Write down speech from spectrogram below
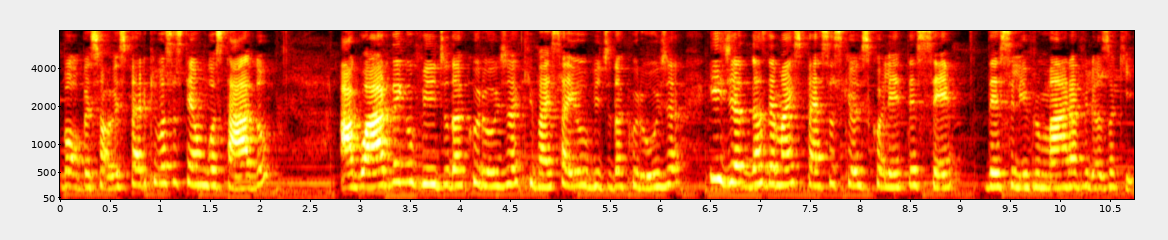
Bom, pessoal, eu espero que vocês tenham gostado. Aguardem o vídeo da coruja, que vai sair o vídeo da coruja e das demais peças que eu escolhi tecer desse livro maravilhoso aqui.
